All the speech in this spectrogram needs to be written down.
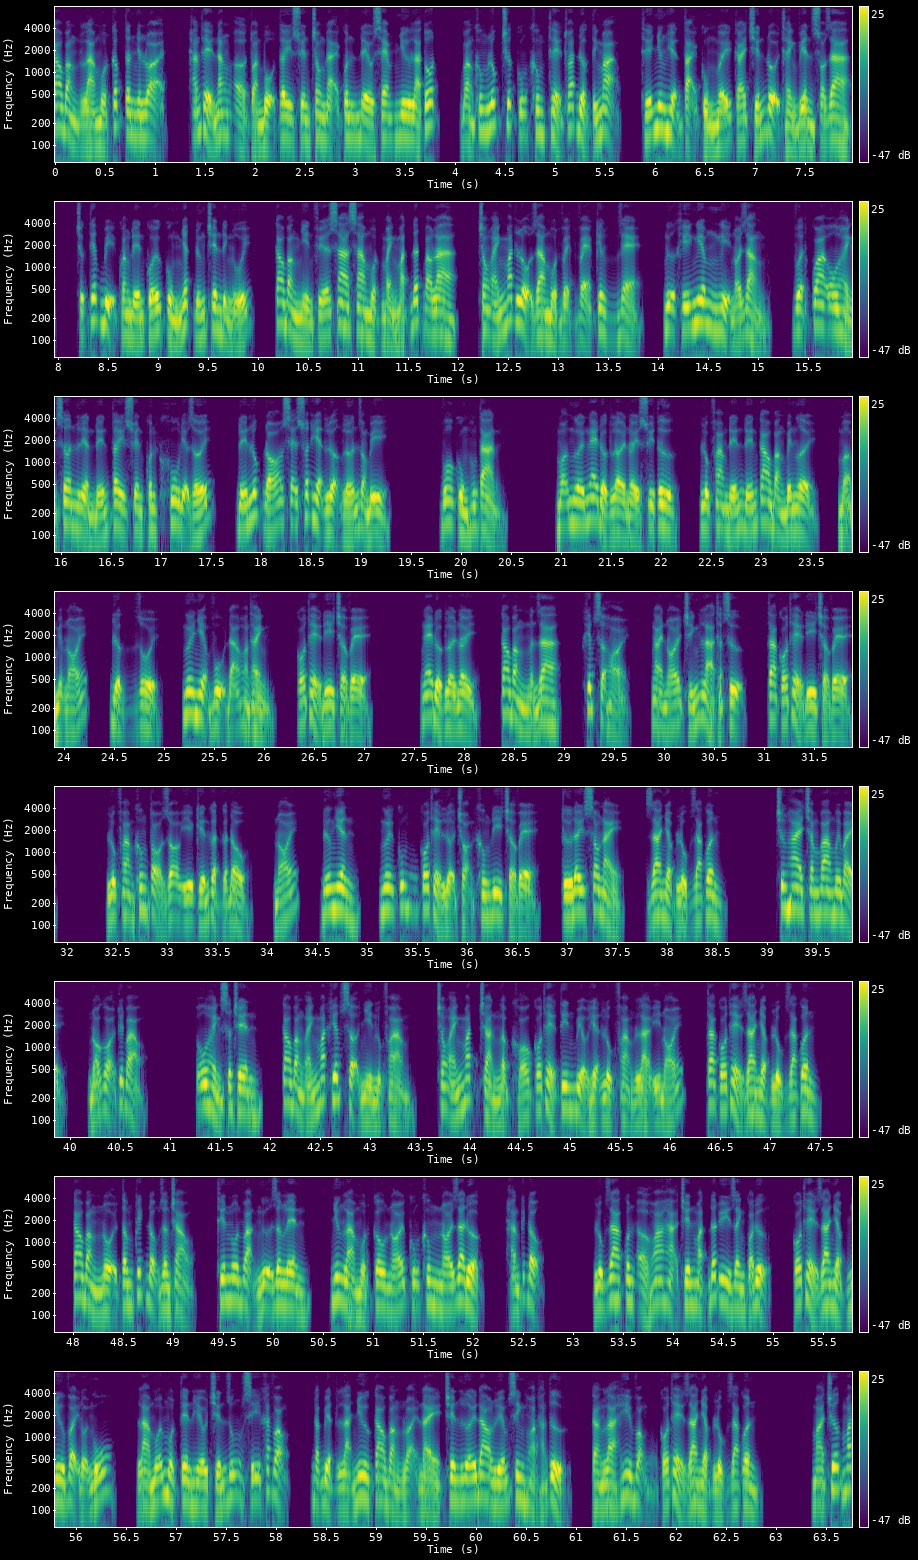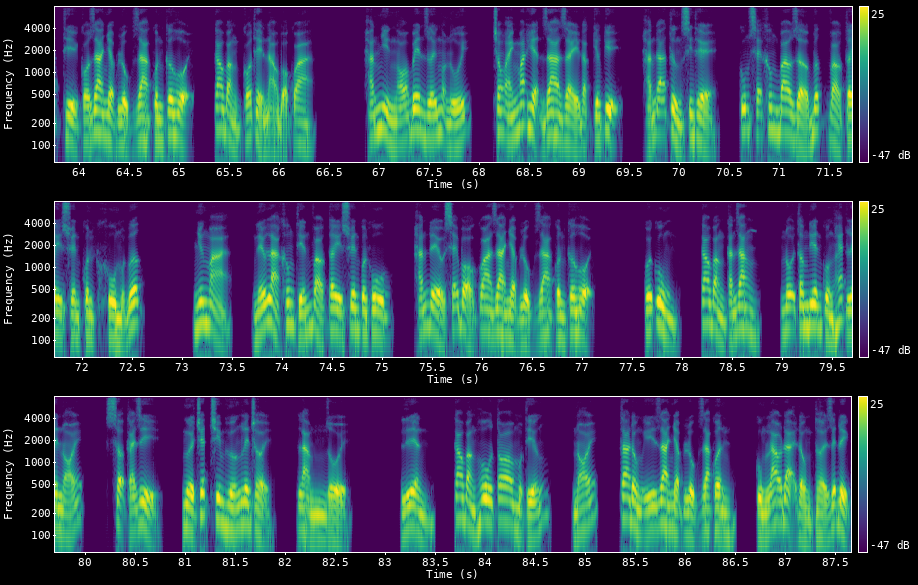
cao bằng là một cấp tân nhân loại, hắn thể năng ở toàn bộ tây xuyên trong đại quân đều xem như là tốt, bằng không lúc trước cũng không thể thoát được tính mạng, thế nhưng hiện tại cùng mấy cái chiến đội thành viên so ra, trực tiếp bị quăng đến cuối cùng nhất đứng trên đỉnh núi, cao bằng nhìn phía xa xa một mảnh mặt đất bao la, trong ánh mắt lộ ra một vệt vẻ kiêng rẻ ngự khí nghiêm nghị nói rằng, vượt qua ô hành sơn liền đến tây xuyên quân khu địa giới, đến lúc đó sẽ xuất hiện lượng lớn dòng bi vô cùng hung tàn. Mọi người nghe được lời này suy tư, lục phàm đến đến cao bằng bên người, mở miệng nói, được rồi, ngươi nhiệm vụ đã hoàn thành, có thể đi trở về. Nghe được lời này, cao bằng ngẩn ra, khiếp sợ hỏi ngài nói chính là thật sự, ta có thể đi trở về. Lục phàm không tỏ rõ ý kiến gật gật đầu, nói, đương nhiên, ngươi cũng có thể lựa chọn không đi trở về, từ đây sau này, gia nhập lục gia quân. Chương hai trăm ba mươi bảy, nó gọi tuyết bảo. Ô hành sơn trên, cao bằng ánh mắt khiếp sợ nhìn lục phàm, trong ánh mắt tràn ngập khó có thể tin biểu hiện lục phàm là ý nói, ta có thể gia nhập lục gia quân. Cao bằng nội tâm kích động dâng trào, thiên ngôn vạn ngữ dâng lên, nhưng là một câu nói cũng không nói ra được, hắn kích động. Lục gia quân ở hoa hạ trên mặt đất uy danh quá đựng, có thể gia nhập như vậy đội ngũ là mỗi một tên hiếu chiến dũng sĩ khát vọng, đặc biệt là như cao bằng loại này trên lưới đao liếm sinh hoạt hán tử, càng là hy vọng có thể gia nhập lục gia quân. Mà trước mắt thì có gia nhập lục gia quân cơ hội, cao bằng có thể nào bỏ qua? Hắn nhìn ngó bên dưới ngọn núi, trong ánh mắt hiện ra dày đặc kiếm kỵ, hắn đã từng xin thể cũng sẽ không bao giờ bước vào tây xuyên quân khu một bước. Nhưng mà, nếu là không tiến vào tây xuyên quân khu, hắn đều sẽ bỏ qua gia nhập lục gia quân cơ hội. Cuối cùng, cao bằng cắn răng, nội tâm điên cuồng hét lên nói, sợ cái gì? Người chết chim hướng lên trời, làm rồi. Liền, cao bằng hô to một tiếng nói, ta đồng ý gia nhập lục gia quân, cùng lao đại đồng thời giết địch.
